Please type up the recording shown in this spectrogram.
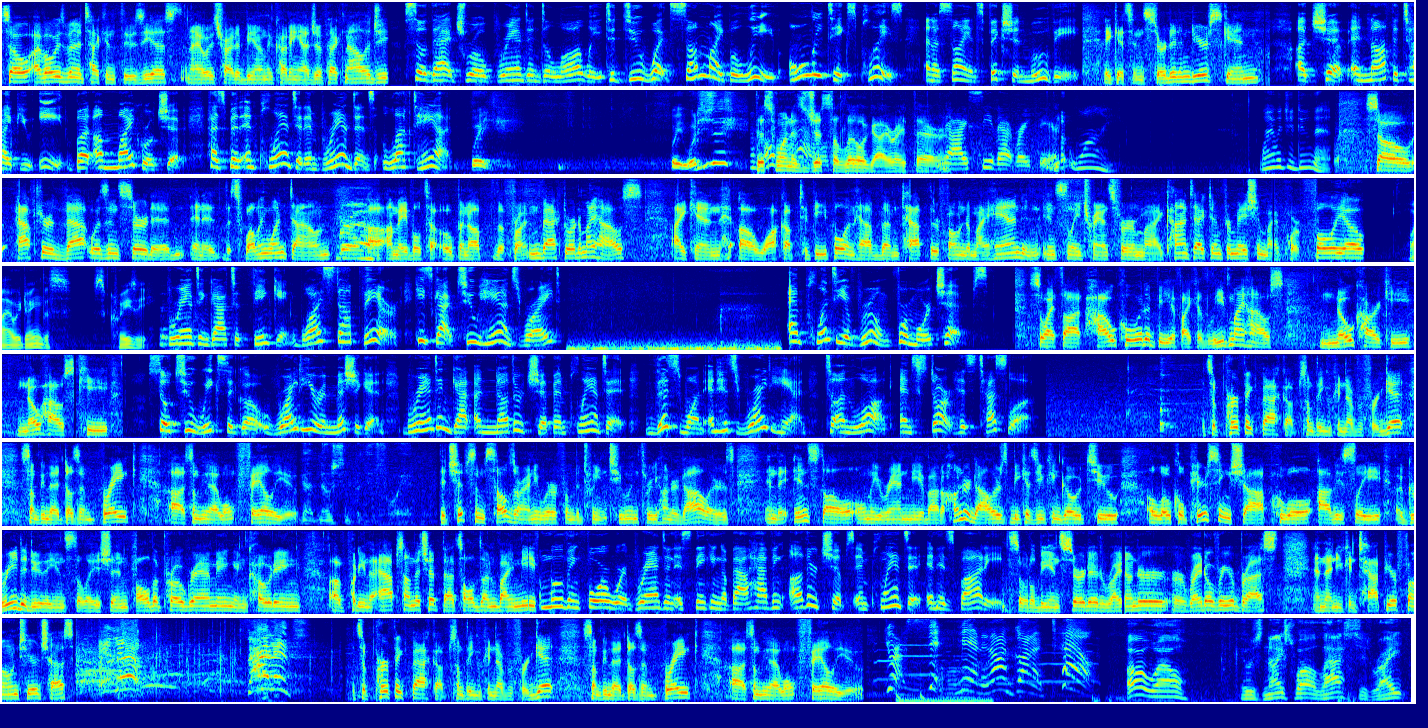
So I've always been a tech enthusiast, and I always try to be on the cutting edge of technology. So that drove Brandon Dalaly to do what some might believe only takes place in a science fiction movie. It gets inserted into your skin. A chip, and not the type you eat, but a microchip, has been implanted in Brandon's left hand. Wait. Wait, what did you say? This one is just a little guy right there. Yeah, I see that right there. But why? Why would you do that? So after that was inserted and it, the swelling went down, uh, I'm able to open up the front and back door to my house. I can uh, walk up to people and have them tap their phone to my hand and instantly transfer my contact information, my portfolio. Why are we doing this? It's crazy. Brandon got to thinking, why stop there? He's got two hands, right? And plenty of room for more chips. So I thought, how cool would it be if I could leave my house, no car key, no house key, So two weeks ago, right here in Michigan, Brandon got another chip implanted, this one in his right hand, to unlock and start his Tesla. It's a perfect backup, something you can never forget, something that doesn't break, uh, something that won't fail you. Got no sympathy for you. The chips themselves are anywhere from between two and three hundred dollars, and the install only ran me about a hundred dollars because you can go to a local piercing shop who will obviously agree to do the installation. All the programming and coding of putting the apps on the chip, that's all done by me. Moving forward, Brandon is thinking about having other chips implanted in his body. So it'll be inserted right under or right over your breast, and then you can tap your phone to your chest. Silence! It's a perfect backup, something you can never forget, something that doesn't break, uh, something that won't fail you. You're a sick man, and I'm gonna tell. Oh, well, it was nice while it lasted, right?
